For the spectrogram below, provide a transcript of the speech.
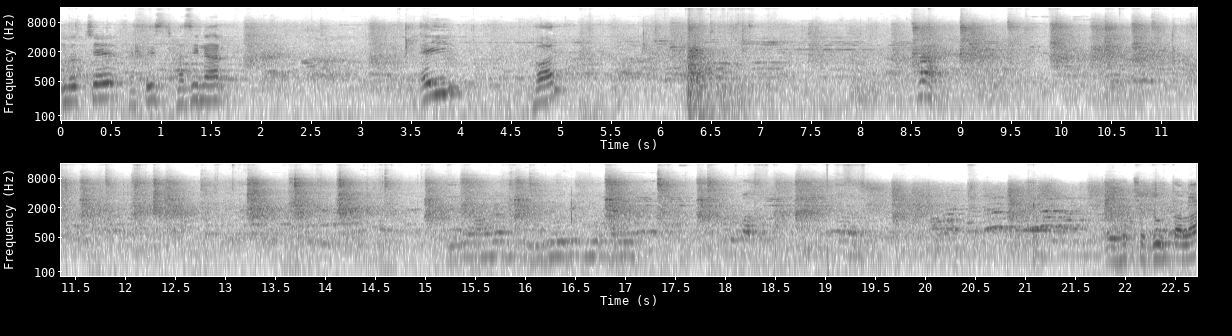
এই হচ্ছে হাসিনার এই ঘর। হচ্ছে দোতলা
